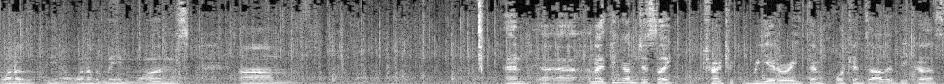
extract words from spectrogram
one of you know one of the main ones. Um and uh, and i think i'm just like trying to reiterate the importance of it because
